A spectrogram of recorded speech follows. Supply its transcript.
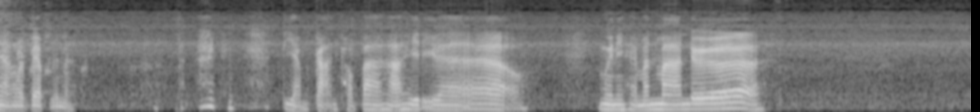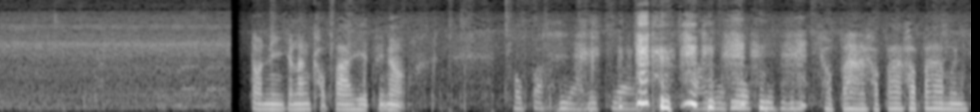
ย่างไว้แป๊บเลยนะเตรียมการเข้าป่าหาเฮ็ดอีกแล้วมือนี้ให้มันมานๆเด้อ ตอนนี้กำลังเข้าป่าเฮ็ดพี่น้อง เขาปากอย่างนี้แรงฟังลูกเขาป่าเขาป่าเขาป่ามือนี้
